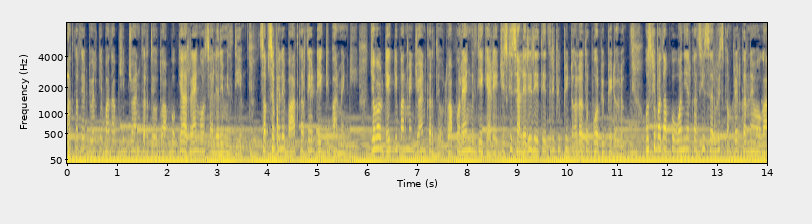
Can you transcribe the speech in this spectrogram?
बात करते हैं ट्वेल्व के बाद आप शिप ज्वाइन करते हो तो आपको क्या रैंक और सैलरी मिलती है? सबसे पहले बात करते हैं डेक डिपार्टमेंट की। जब आप डेक डिपार्टमेंट ज्वाइन करते हो तो आपको रैंक मिलती है कैडेट जिसकी सैलरी रहती है three fifty dollar to four fifty dollar उसके बाद आपको वन ईयर का सी सर्विस कंप्लीट करने होगा।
